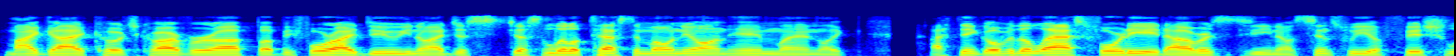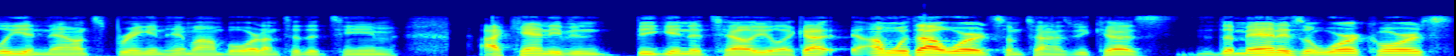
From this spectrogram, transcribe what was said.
my guy Coach Carver up. But before I do, you know, I just just a little testimonial on him, man. Like I think over the last 48 hours, you know, since we officially announced bringing him on board onto the team, I can't even begin to tell you. Like I, I'm without words sometimes because the man is a workhorse.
